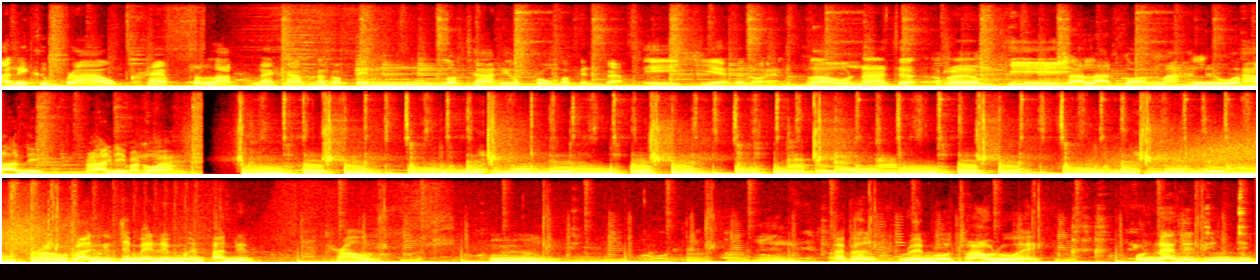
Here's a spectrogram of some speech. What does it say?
อันนี้คือบราวน์แครบสลัดนะครับ แล้วก็เป็นรสชาติที่เขาปรุงมาเป็นแบบเอเชียซะหน่อย เราน่าจะเริ่มที่สลัดก่อนมะหรือว่าครับปลาดิบปลาดิบก่อนเป็นปลาดิบที่ไม่ได้เหมือนปลาดิบทร u สอืมอืมถ้าเป็นเรนโบว์ทราวด้วยผลแรกได้กินดิบ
